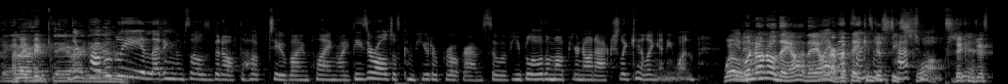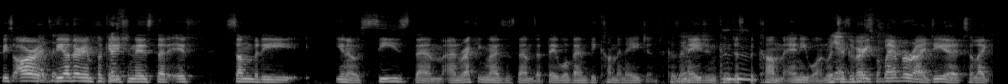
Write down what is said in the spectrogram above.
They and I are- think they are They're probably enemy. letting themselves a bit off the hook too by implying like these are all just computer programs. So if you blow them up, you're not actually killing anyone. Well- You Well, no, no, they are, they Like are, but they can of just be swapped. they can just be. Or That's it. the other implication is that if somebody you know sees them and recognizes them, that they will then become an agent because an agent can just mm-hmm. become anyone, which Yeah, is a very that's what- clever idea to like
